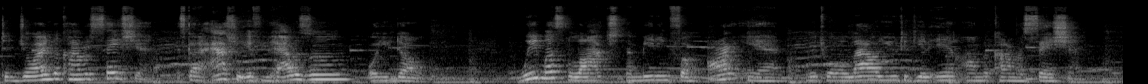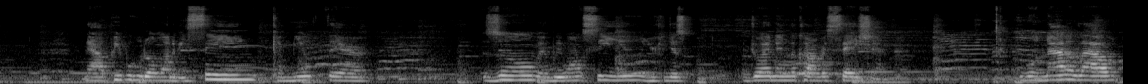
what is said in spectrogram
to join the conversation, it's going to ask you if you have a Zoom or you don't. We must launch the meeting from our end, which will allow you to get in on the conversation. Now, people who don't want to be seen can mute their Zoom and we won't see you. You can just join in the conversation. We will not allow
